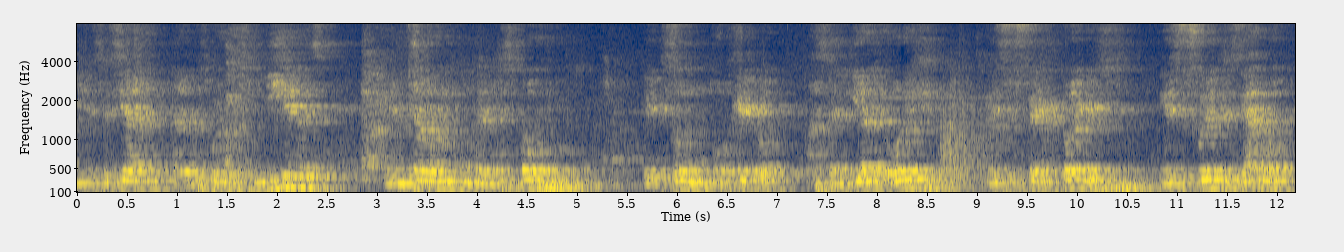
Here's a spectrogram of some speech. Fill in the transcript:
y en especial la de los pueblos indígenas que luchaban contra el despojo, que son objeto hasta el día de hoy en sus territorios, en sus fuentes de agua,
